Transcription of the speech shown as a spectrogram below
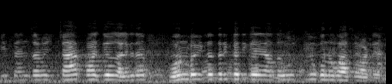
की त्यांचा म्हणजे चार पाच दिवस झाले की फोन बघितलं तरी कधी कधी आता उचलू का नको असं वाटायचं.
